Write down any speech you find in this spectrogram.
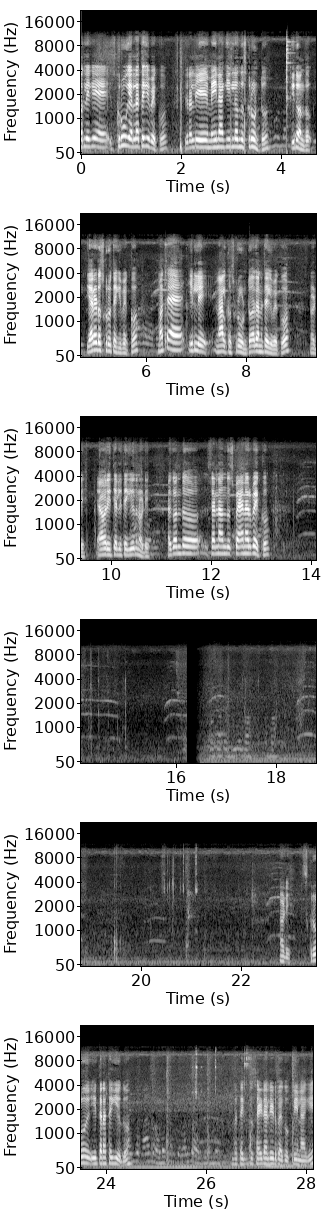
ಮೊದಲಿಗೆ ಸ್ಕ್ರೂ ಎಲ್ಲ ತೆಗಿಬೇಕು. ಇದರಲ್ಲಿ ಮೇಯ್ನ್ ಆಗಿ ಇಲ್ಲೊಂದು ಸ್ಕ್ರೂ ಉಂಟು. ಇದೊಂದು. ಎರಡು ಸ್ಕ್ರೂ ತೆಗಿಬೇಕು. ಮತ್ತೆ ಇಲ್ಲಿ ನಾಲ್ಕು ಸ್ಕ್ರೂ ಉಂಟು. ಅದನ್ನು ತೆಗಿಬೇಕು. ನೋಡಿ, ಯಾವ ರೀತಿಯಲ್ಲಿ ತೆಗೆಯೋದು ನೋಡಿ. ಅದಕ್ಕೊಂದು ಸಣ್ಣ ಒಂದು ಸ್ಪ್ಯಾನರ್ ಬೇಕು. ನೋಡಿ ಸ್ಕ್ರೂ ಈ ಥರ ತೆಗೆಯೋದು. ತೆಗೆದು ಸೈಡಲ್ಲಿ ಇಡಬೇಕು ಕ್ಲೀನಾಗಿ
